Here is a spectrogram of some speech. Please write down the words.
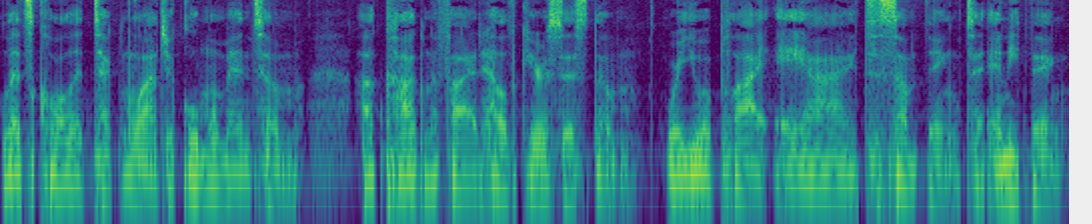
Let's call it technological momentum, a cognified healthcare system where you apply AI to something, to anything,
